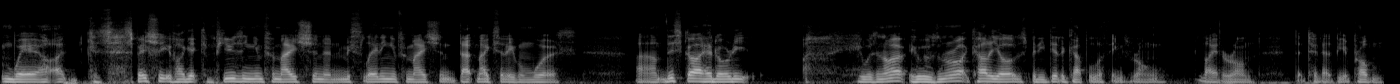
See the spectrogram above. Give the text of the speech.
where I, cause especially if I get confusing information and misleading information, that makes it even worse. Um, this guy had already, he was an he was an alright cardiologist, but he did a couple of things wrong later on that turned out to be a problem.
